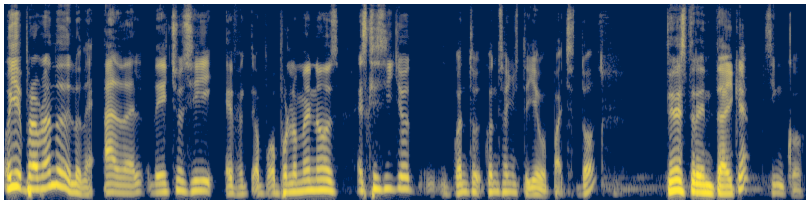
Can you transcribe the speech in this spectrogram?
Oye, pero hablando de lo de Adal, de hecho sí, efecto, o por lo menos, es que sí yo, ¿cuánto- ¿cuántos años te llevo, Pach? ¿Dos? ¿Tienes 30 y qué? ¿Cinco?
